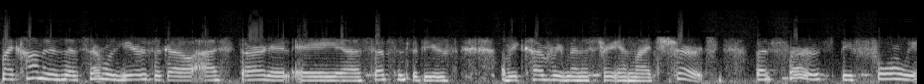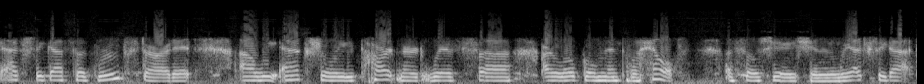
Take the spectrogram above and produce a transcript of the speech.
My comment is that several years ago, I started a uh, substance abuse recovery ministry in my church. But first, before we actually got the group started, uh, we actually partnered with uh, our local mental health association, and we actually got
